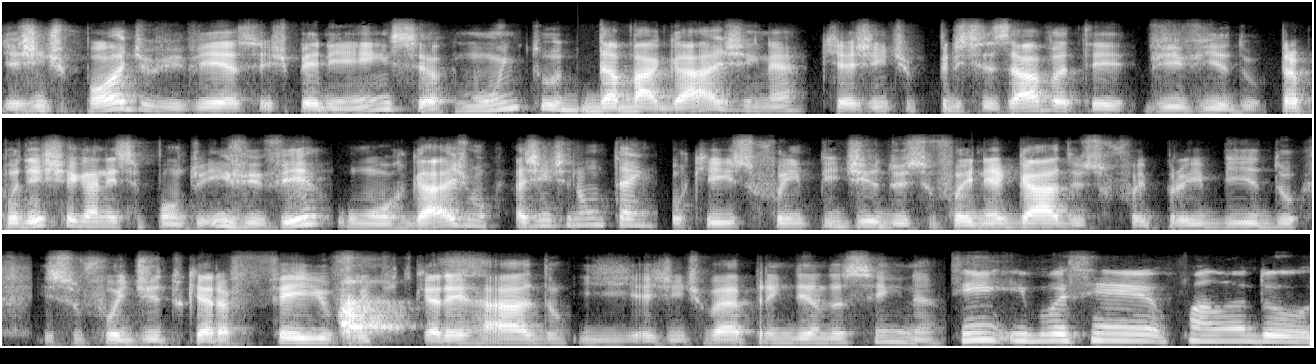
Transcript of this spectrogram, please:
e a gente pode viver essa experiência, muito da bagagem, né, que a gente precisava ter vivido para poder chegar nesse ponto e viver um orgasmo, a gente não tem, porque isso foi impedido, isso foi negado, isso foi proibido, isso foi dito que era feio, foi dito que era errado, e a gente vai aprendendo assim, né? Sim, e você falando,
